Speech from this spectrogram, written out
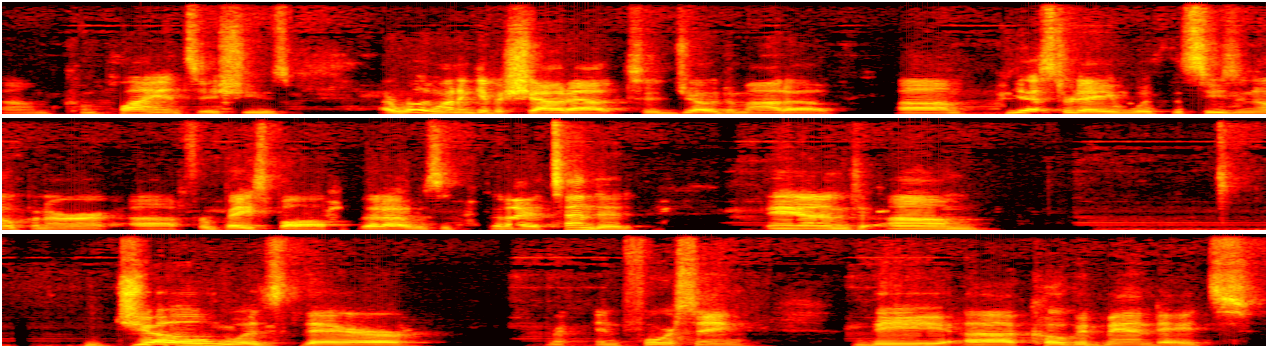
um, compliance issues, I really want to give a shout out to Joe D'Amato. Um, yesterday was the season opener uh, for baseball that I was that I attended, and um, Joe was there enforcing the uh, COVID mandates,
